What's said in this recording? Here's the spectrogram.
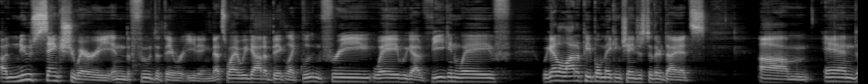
a new sanctuary in the food that they were eating. That's why we got a big like gluten-free wave, we got vegan wave. We got a lot of people making changes to their diets. Um and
